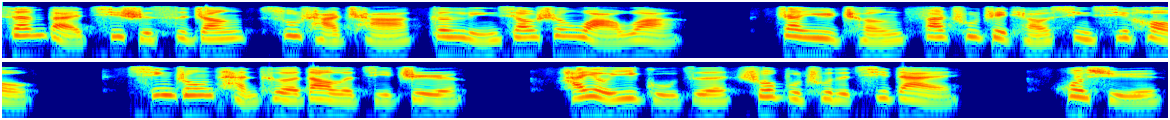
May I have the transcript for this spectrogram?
三百七十四章苏茶茶跟凌霄生娃娃。战玉成发出这条信息后，心中忐忑到了极致，还有一股子说不出的期待。或许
